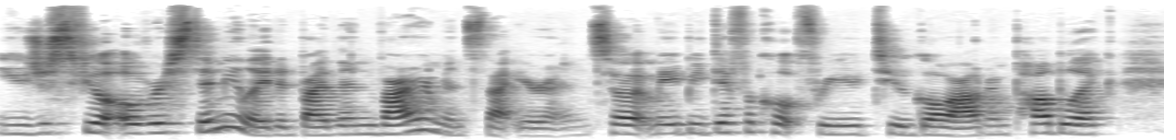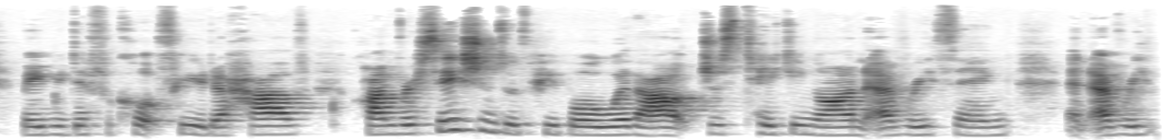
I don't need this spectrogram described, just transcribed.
you just feel overstimulated by the environments that you're in. So it may be difficult for you to go out in public, may be difficult for you to have conversations with people without just taking on everything and every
